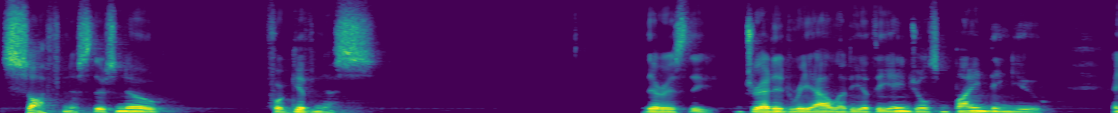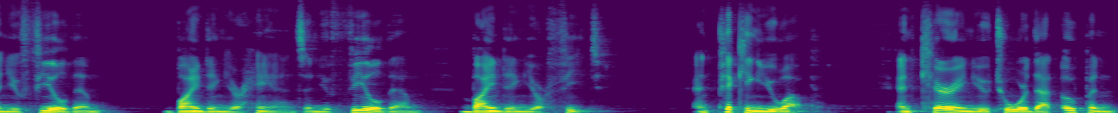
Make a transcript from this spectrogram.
softness, there's no forgiveness. There is the dreaded reality of the angels binding you, and you feel them binding your hands, and you feel them binding your feet, and picking you up and carrying you toward that open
